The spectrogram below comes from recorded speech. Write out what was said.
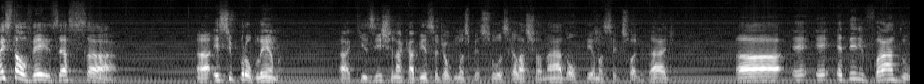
Mas talvez essa, uh, esse problema uh, que existe na cabeça de algumas pessoas relacionado ao tema sexualidade uh, é, é, é derivado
